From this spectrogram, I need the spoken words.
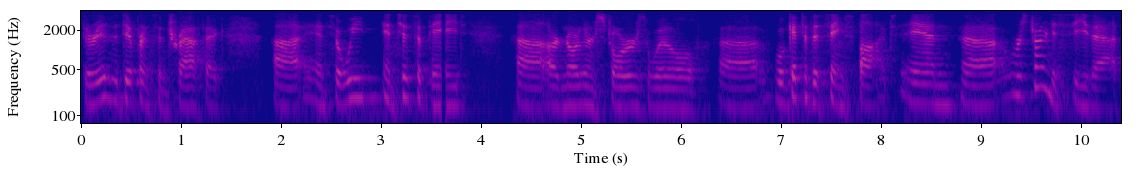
there is a difference in traffic. Uh and so we anticipate our northern stores will get to the same spot. And uh we're starting to see that.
